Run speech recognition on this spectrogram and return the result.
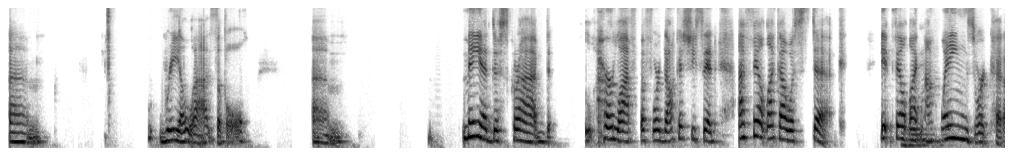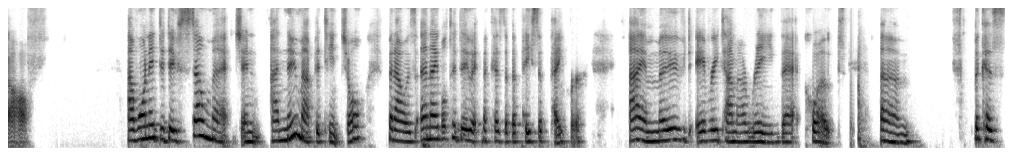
um, realizable. Um, Mia described her life before DACA. She said, I felt like I was stuck. It felt mm-hmm. like my wings were cut off. I wanted to do so much and I knew my potential, but I was unable to do it because of a piece of paper. I am moved every time I read that quote um, because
